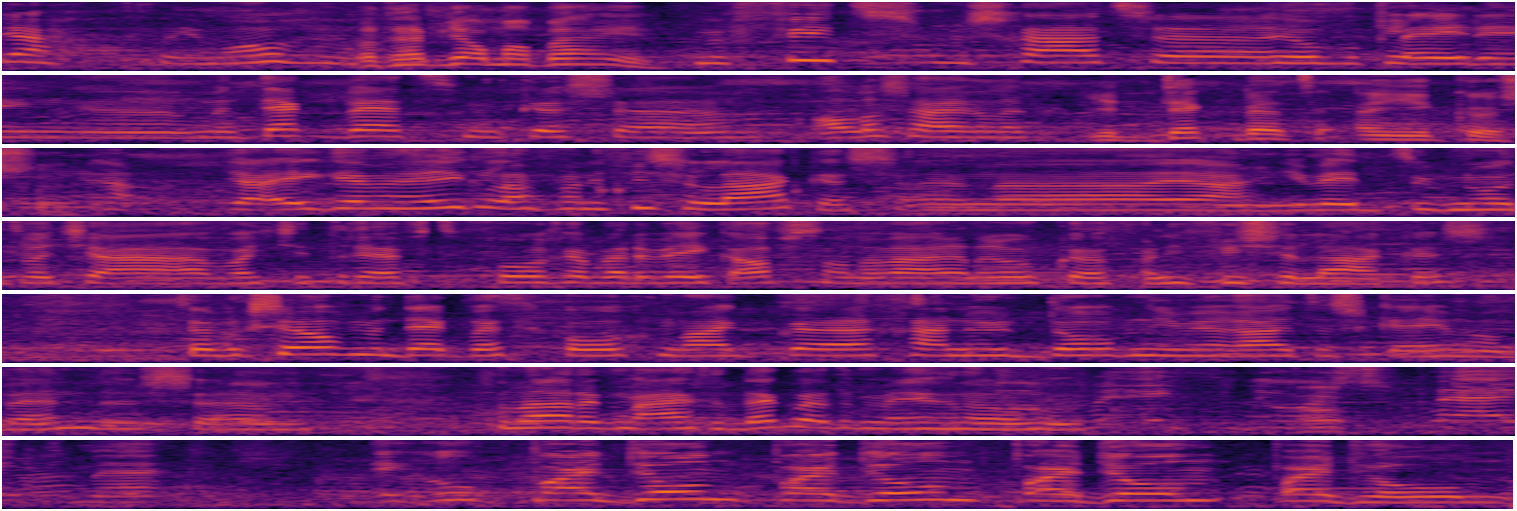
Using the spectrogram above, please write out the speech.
Ja, goedemorgen. Wat heb je allemaal bij je? Mijn fiets, mijn schaatsen, heel veel kleding, eh, mijn dekbed, mijn kussen, alles eigenlijk. Je dekbed en je kussen. Ja, ja ik heb een hekel aan van die vieze lakens. En eh, ja, je weet natuurlijk nooit wat je, wat je treft. Vorig jaar bij de week afstanden waren er ook eh, van die vieze lakens. Toen heb ik zelf mijn dekbed gekocht, maar ik eh, ga nu het dorp niet meer uit als ik eenmaal ben. Dus ehm, vandaar dat ik mijn eigen dekbed heb meegenomen. Even door, spijt me. Ik roep pardon, pardon, pardon, pardon.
